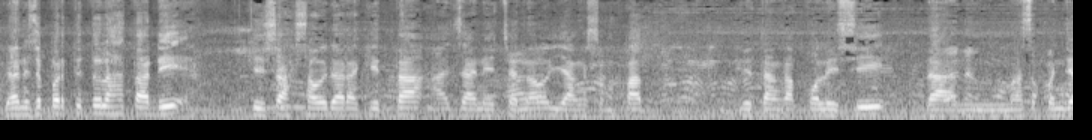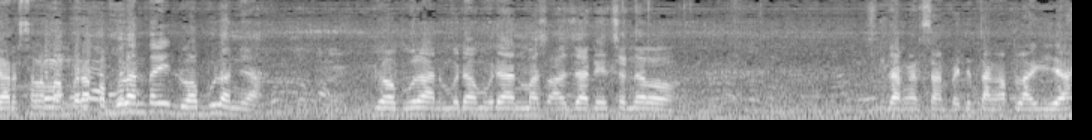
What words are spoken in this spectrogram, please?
Dan seperti itulah tadi kisah saudara kita Azani Channel yang sempat ditangkap polisi dan masuk penjara selama berapa bulan tadi? Dua bulan ya? Dua bulan. Mudah-mudahan Mas Azani Channel jangan sampai ditangkap lagi ya.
